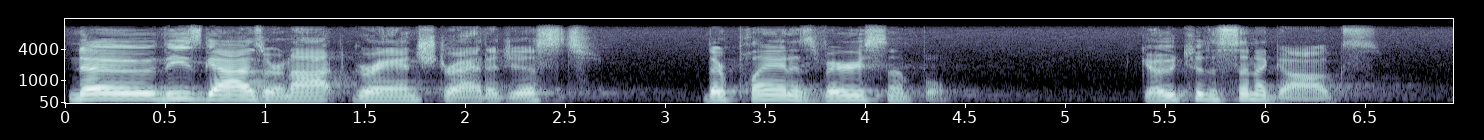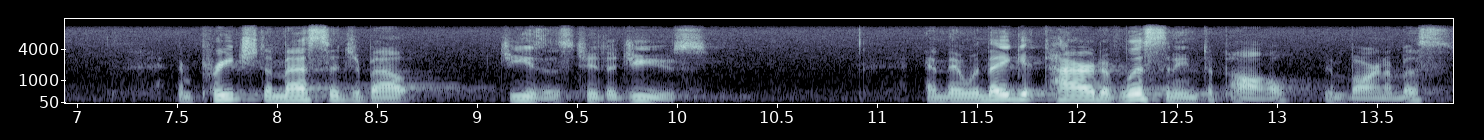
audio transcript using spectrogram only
No, these guys are not grand strategists. Their plan is very simple go to the synagogues and preach the message about Jesus to the Jews. And then when they get tired of listening to Paul and Barnabas,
